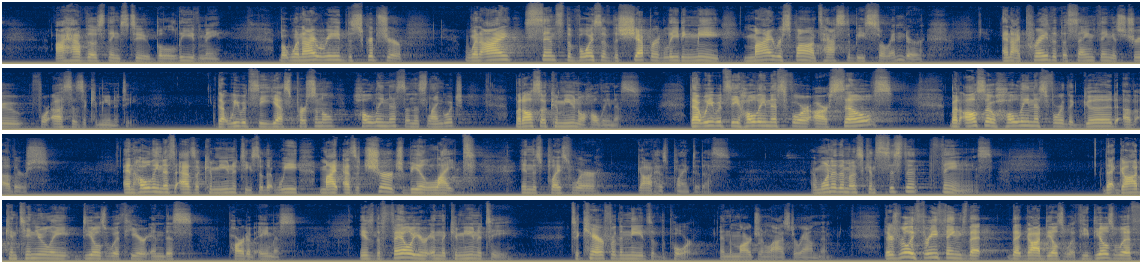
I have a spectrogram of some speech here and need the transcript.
I have those things too, believe me. But when I read the scripture, when I sense the voice of the shepherd leading me, my response has to be surrender. And I pray that the same thing is true for us as a community. That we would see, yes, personal holiness in this language, but also communal holiness. That we would see holiness for ourselves, but also holiness for the good of others and holiness as a community so that we might, as a church, be a light in this place where God has planted us. And one of the most consistent things that God continually deals with here in this part of Amos is the failure in the community to care for the needs of the poor and the marginalized around them. There's really three things that, that God deals with. He deals with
